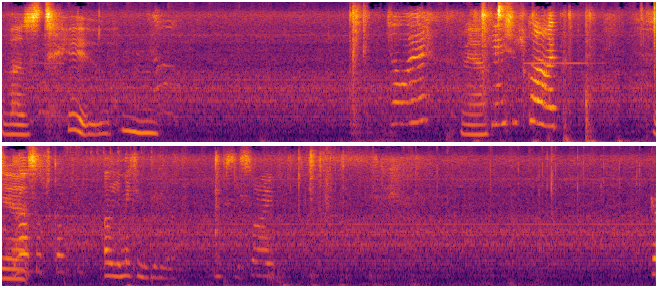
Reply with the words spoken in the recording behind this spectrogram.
There's two. Hmm. Joey, Yeah. can you subscribe? Yeah. not subscribed. Oh, you're making a video. Oopsie, sorry. Me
